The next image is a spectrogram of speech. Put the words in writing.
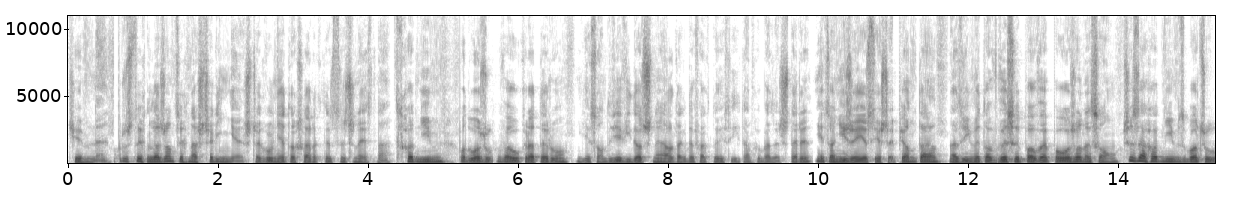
ciemne. Oprócz tych leżących na szczelinie, szczególnie to charakterystyczne jest na wschodnim podłożu wału krateru, gdzie są dwie widoczne, ale tak de facto jest ich tam chyba ze cztery. Nieco niżej jest jeszcze piąta, nazwijmy to wysypowe, położone są przy zachodnim zboczu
